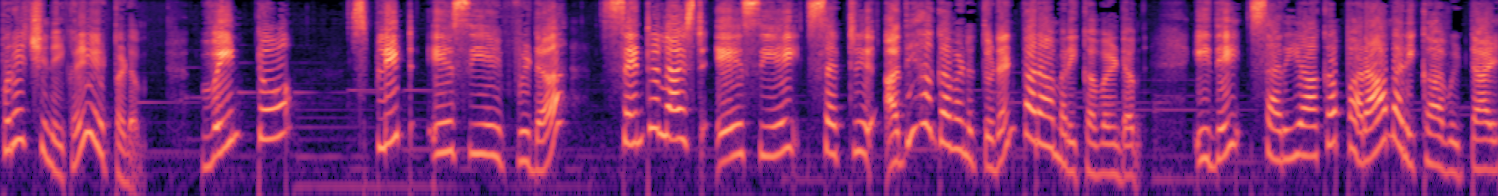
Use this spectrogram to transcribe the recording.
பிரச்சனைகள் ஏற்படும். விண்டோ ஸ்பிளிட் ஏசியை விட சென்ட்ரலைஸ்ட் ஏசியை சற்று அதிக கவனத்துடன் பராமரிக்க வேண்டும். இதை சரியாக பராமரிக்காவிட்டால்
